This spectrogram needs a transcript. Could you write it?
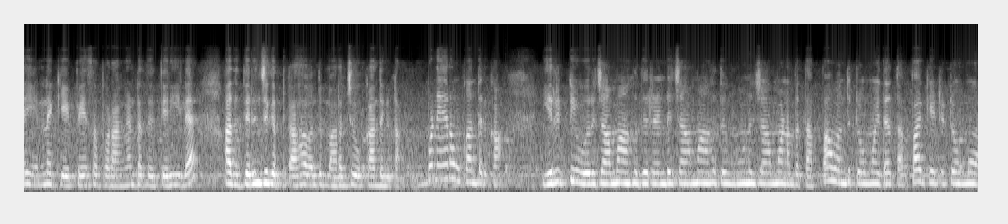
என்ன கே பேச போகிறாங்கன்றது தெரியல. அதை தெரிஞ்சுக்கிறதுக்காக வந்து மறைஞ்சு உட்காந்துக்கிட்டான் ரொம்ப நேரம் உட்காந்துருக்கான் இருட்டி ஒரு ஜாமான் ஆகுது ரெண்டு ஜாமம் ஆகுது மூணு ஜாமான். நம்ம தப்பாக வந்துட்டோமோ இதை தப்பாக கேட்டுட்டோமோ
